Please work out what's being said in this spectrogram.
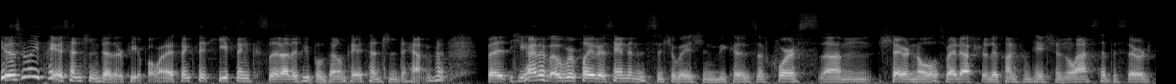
he doesn't really pay attention to other people, and I think that he thinks that other people don't pay attention to him. But he kind of overplayed his hand in this situation because, of course, um, Sharon Knowles, right after the confrontation in the last episode,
